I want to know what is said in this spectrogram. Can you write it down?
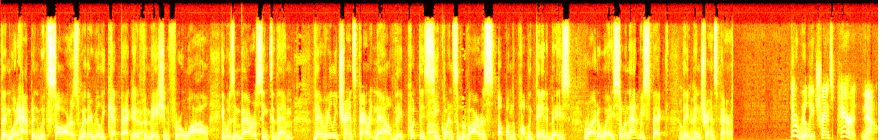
than what happened with SARS, where they really kept back yeah. information for a while. It was embarrassing to them. They're really transparent now. They put the wow. sequence of the virus up on the public database right away. So, in that respect, okay. they've been transparent. They're really transparent now,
